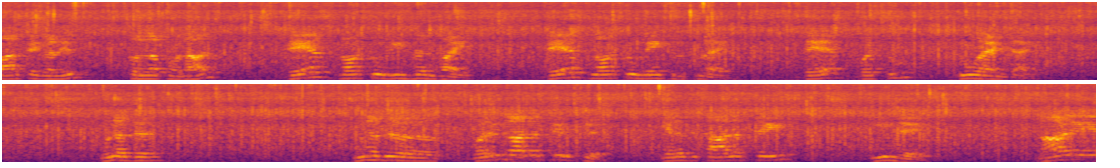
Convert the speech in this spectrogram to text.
வார்த்தைகளில் சொல்லப்போனால் theirs not to reason why theirs not to make reply their but to do and die உனது உனது வருங்காலத்திற்கு எனது காலத்தை ஈந்தேன் நாளைய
